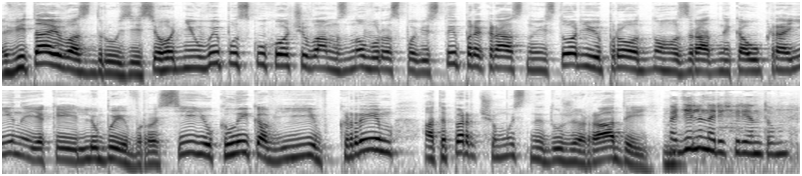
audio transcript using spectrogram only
Вітаю вас, друзі! Сьогодні у випуску хочу вам знову розповісти прекрасну історію про одного зрадника України, який любив Росію, кликав її в Крим, а тепер чомусь не дуже радий. Ходили на референдум.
